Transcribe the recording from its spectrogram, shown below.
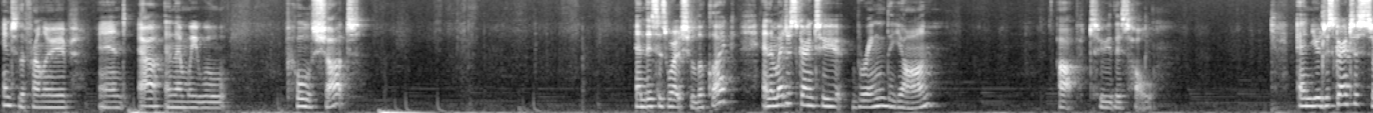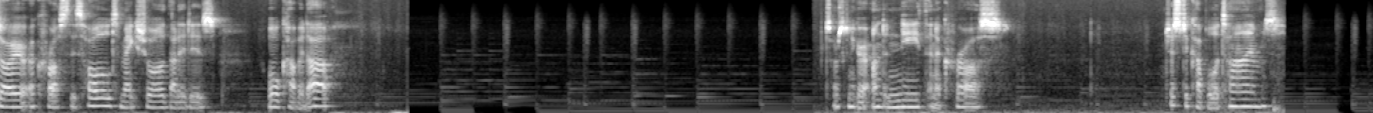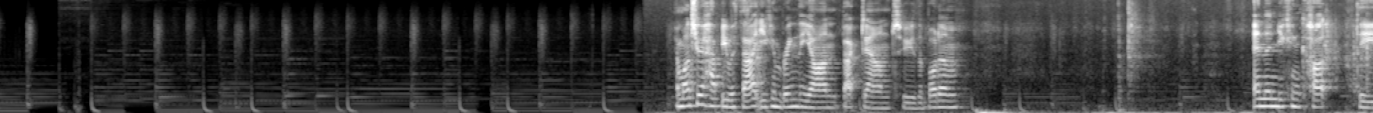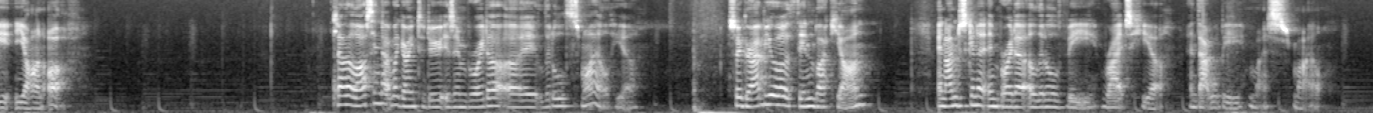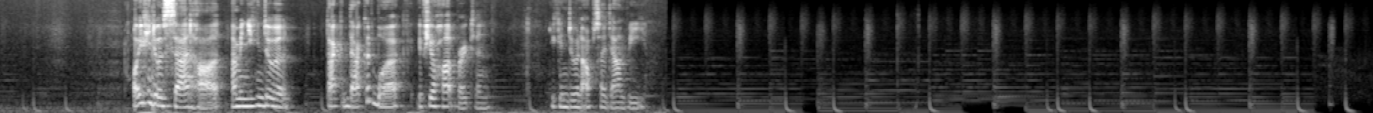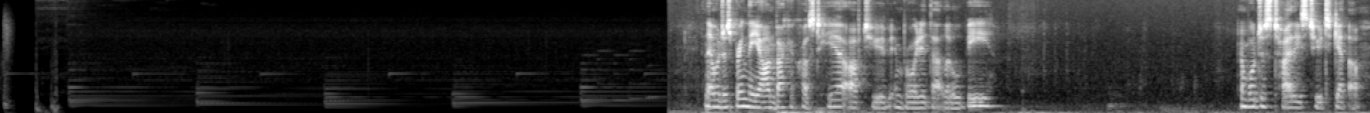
into the front loop and out and then we will pull shut and this is what it should look like. And then we're just going to bring the yarn up to this hole. And you're just going to sew across this hole to make sure that it is all covered up So I'm just going to go underneath and across just a couple of times. And once you're happy with that, you can bring the yarn back down to the bottom. And then you can cut the yarn off. Now the last thing that we're going to do is embroider a little smile here. So grab your thin black yarn and I'm just gonna embroider a little V right here and that will be my smile. Or you can do a sad heart. I mean, you can do a, that, that could work. If you're heartbroken, you can do an upside down V. And then we'll just bring the yarn back across to here after you've embroidered that little V. And we'll just tie these two together.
